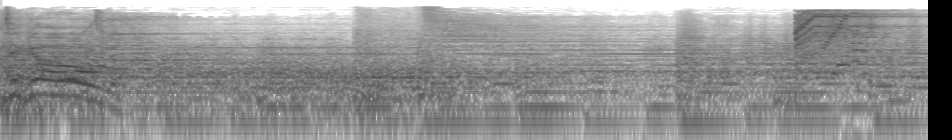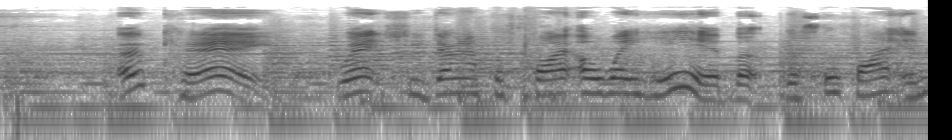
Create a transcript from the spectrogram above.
Get the gold! Okay. We actually don't have to fight our way here, but we're still fighting.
